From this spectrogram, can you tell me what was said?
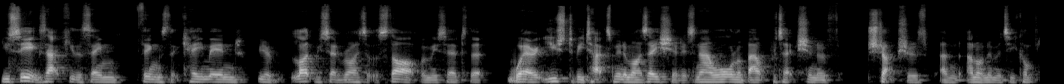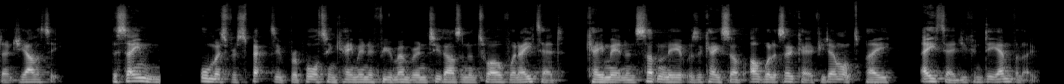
you see exactly the same things that came in, you know, like we said right at the start when we said that where it used to be tax minimization, it's now all about protection of structures and anonymity, confidentiality. The same almost respective reporting came in, if you remember, in 2012 when ATED came in, and suddenly it was a case of, oh, well, it's okay. If you don't want to pay ATED, you can de envelope.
